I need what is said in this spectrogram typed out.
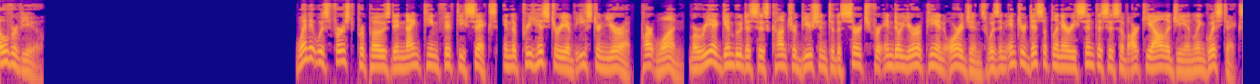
Overview When it was first proposed in 1956, in the Prehistory of Eastern Europe, Part 1, Maria Gimbutas's contribution to the search for Indo-European origins was an interdisciplinary synthesis of archaeology and linguistics.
